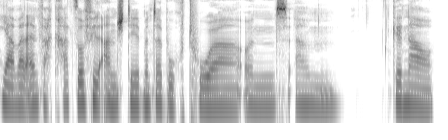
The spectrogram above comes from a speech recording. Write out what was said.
ja, weil einfach gerade so viel ansteht mit der Buchtour und ähm, Genau.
